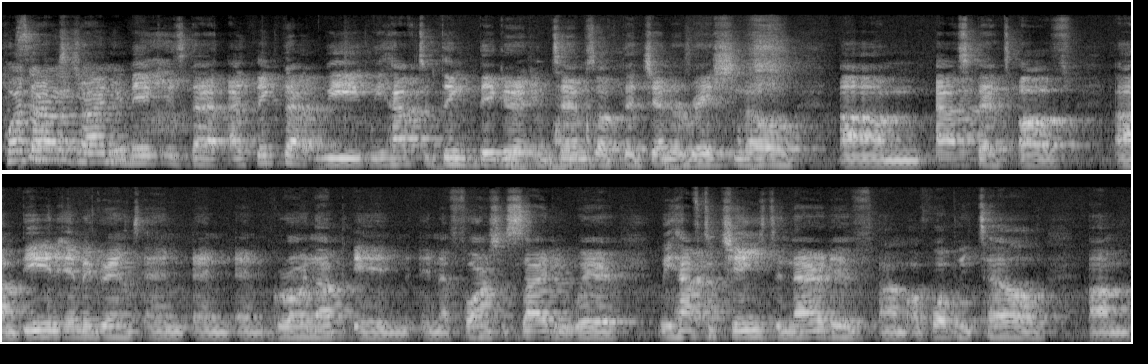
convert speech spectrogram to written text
Point that I was trying to make is that I think that we we have to think bigger in terms of the generational um, aspect of um, being immigrant and, and, and growing up in, in a foreign society where we have to change the narrative um, of what we tell um,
